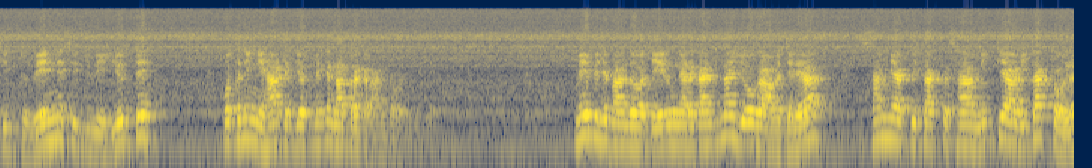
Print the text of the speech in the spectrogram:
සිද්ධ වෙන්නේ සිද්ධ විය යුත්තේ කොතනින් එහාට ගියොත් මේක නතර කරන්න ඕනේ කියලා. මේ පිළිබඳව තේරුම් අරගන්න නම් යෝගාවචරය සම්‍යක් විතක්ක සහ මිත්‍යා විතක්ක වල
